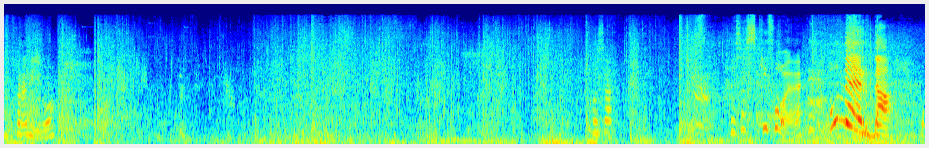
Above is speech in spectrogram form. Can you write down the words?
Ancora vivo? Cosa? Cosa schifo è? Oh merda! Oh,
